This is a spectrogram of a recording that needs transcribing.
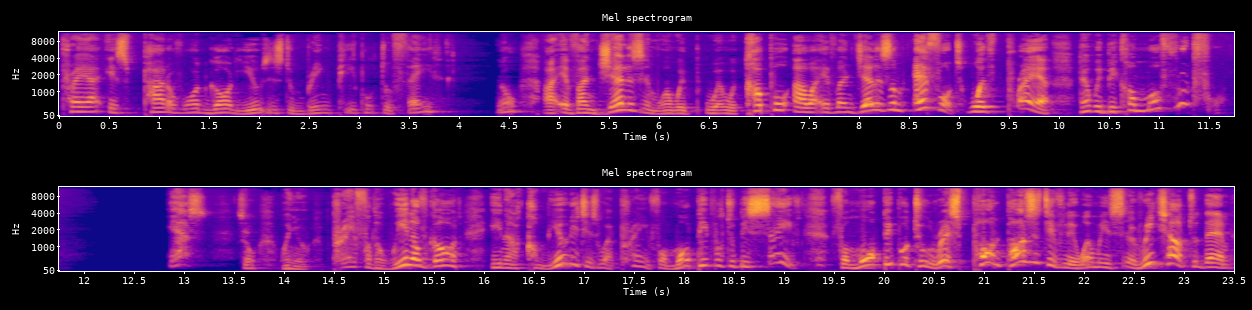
prayer is part of what God uses to bring people to faith? You know, our evangelism, when we when we couple our evangelism efforts with prayer, then we become more fruitful. Yes. So when you pray for the will of God in our communities, we're praying for more people to be saved, for more people to respond positively when we reach out to them,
